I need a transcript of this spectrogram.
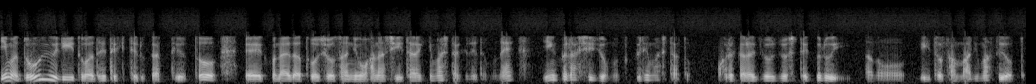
今どういうリートが出てきてるかっていうと、えー、この間東証さんにお話しいただきましたけれどもねインフラ市場も作りましたと。これから上場してくるあのリートさんもありますよと、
